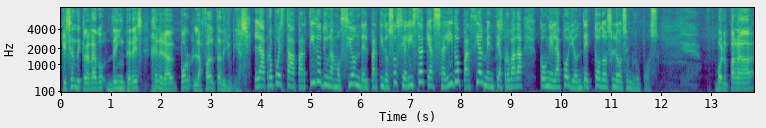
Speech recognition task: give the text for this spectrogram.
que se han declarado de interés general por la falta de lluvias. La propuesta ha partido de una moción del Partido Socialista que ha salido parcialmente aprobada con el apoyo de todos los grupos. Bueno, para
